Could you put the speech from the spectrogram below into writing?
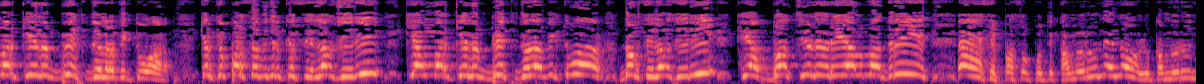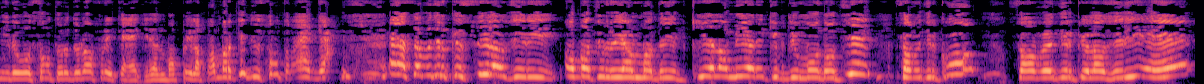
marqué le but de la victoire. Quelque part, ça veut dire que c'est l'Algérie qui a marqué le but de la victoire. Donc c'est l'Algérie qui a battu le Real Madrid. Eh, c'est pas son côté camerounais, non. Le Cameroun, il est au centre de l'Afrique. Eh, Kylian Mbappé, il n'a pas marqué du centre. Eh. Eh, ça veut dire que si l'Algérie a battu le Real Madrid, qui est la meilleure équipe du monde entier, ça veut dire quoi? Ça veut dire que l'Algérie est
